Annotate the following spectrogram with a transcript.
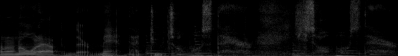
I don't know what happened there. Man, that dude's almost there. He's almost there.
